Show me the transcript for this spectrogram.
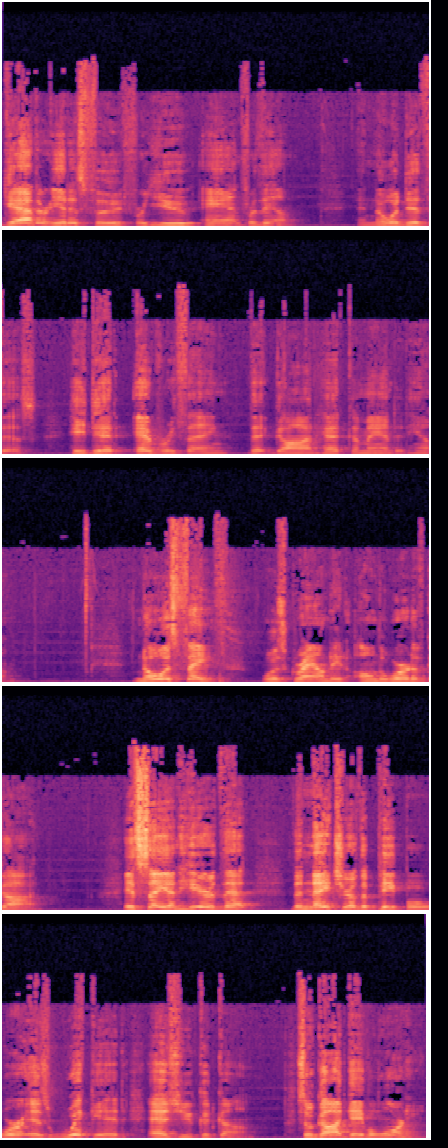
gather it as food for you and for them. And Noah did this. He did everything that God had commanded him. Noah's faith was grounded on the Word of God. It's saying here that the nature of the people were as wicked as you could come. So God gave a warning.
